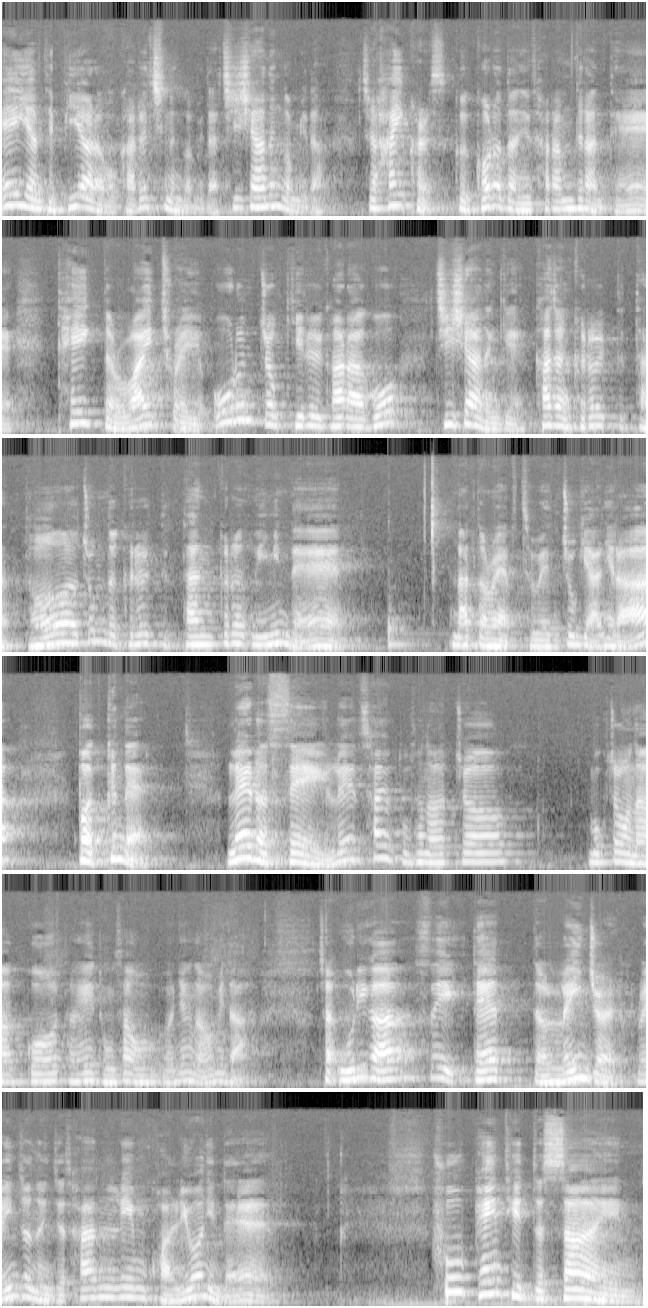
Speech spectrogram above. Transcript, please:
A한테 B 하라고 가르치는 겁니다. 지시하는 겁니다. 즉, hikers, 그 걸어다니는 사람들한테 take the right way, 오른쪽 길을 가라고 지시하는 게 가장 그럴듯한, 더 좀 더 그럴듯한 그런 의미인데, not the left, 왼쪽이 아니라, but, 근데, let us say, let 사역 동사 나왔죠? 목적어 나왔고, 당연히 동사 원형 나옵니다. 자, 우리가 say that the ranger, ranger는 이제 산림 관리원인데, who painted the sign?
